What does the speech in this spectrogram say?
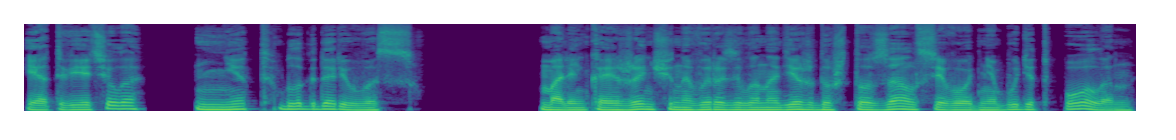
и ответила «Нет, благодарю вас». Маленькая женщина выразила надежду, что зал сегодня будет полон.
